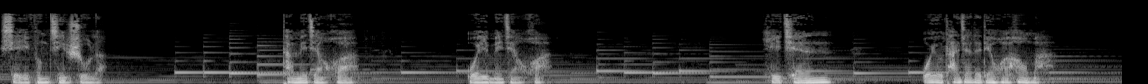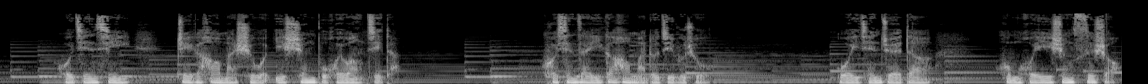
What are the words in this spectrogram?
写一封情书了。他没讲话。我也没讲话。以前，我有他家的电话号码。我坚信，这个号码是我一生不会忘记的。我现在一个号码都记不住。我以前觉得，我们会一生厮守。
